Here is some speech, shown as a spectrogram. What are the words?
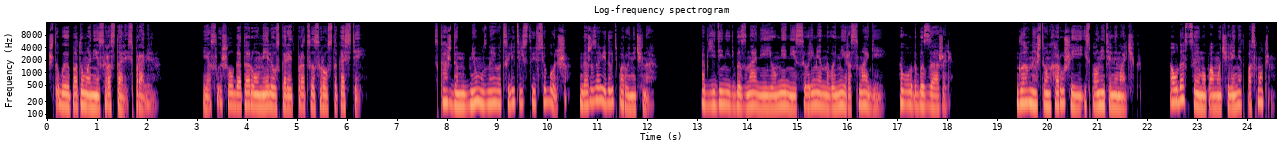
Чтобы потом они срастались правильно. Я слышал, Гатары умели ускорять процесс роста костей. С каждым днем узнаю о целительстве все больше, даже завидовать порой начинаю. Объединить бы знания и умения из современного мира с магией, вот бы зажили. Главное, что он хороший и исполнительный мальчик. А удастся ему помочь или нет, посмотрим.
